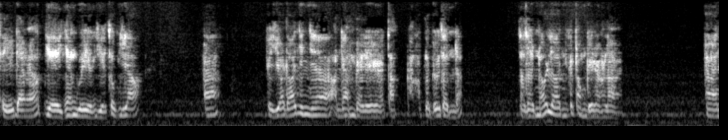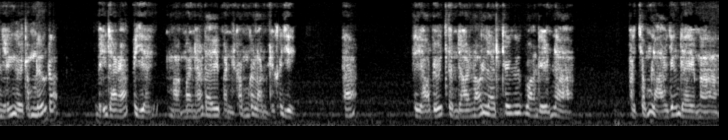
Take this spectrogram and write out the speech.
thì đàn áp về nhân quyền về tôn giáo. À, thì do đó nhưng anh em về tập hợp là biểu tình đó là để nói lên cái thông điệp rằng là à, những người trong nước đó bị đàn áp như vậy mà mình ở đây mình không có làm được cái gì. À, thì họ biểu tình đã nói lên cái, cái quan điểm là, là chống lại vấn đề mà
